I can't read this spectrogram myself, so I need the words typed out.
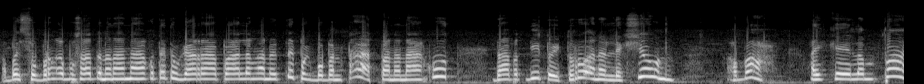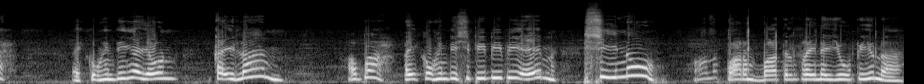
Abay, sobrang abusado nananakot ito. Gara pa lang ano ito, pagbabanta at pananakot. Dapat dito ituruan ng leksyon. Aba, ay kailan pa? Ay kung hindi ngayon, kailan? Aba, ay kung hindi si PBBM, sino? Ano, parang battle cry na UP yun ah.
